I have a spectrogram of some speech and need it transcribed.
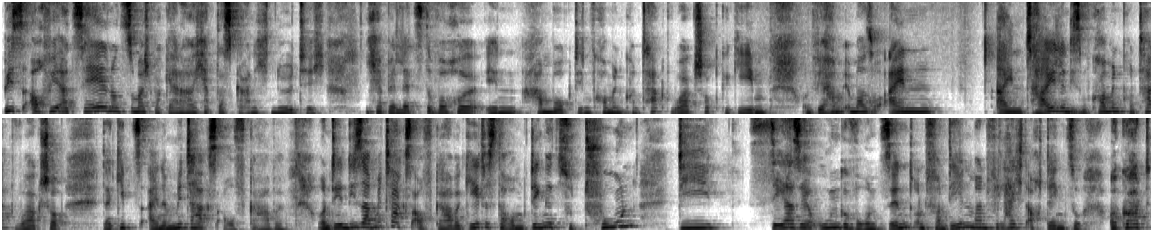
bis auch wir erzählen uns zum Beispiel gerne, ich habe das gar nicht nötig. Ich habe ja letzte Woche in Hamburg den Common Kontakt Workshop gegeben und wir haben immer so einen einen Teil in diesem Common Kontakt Workshop, da gibt's eine Mittagsaufgabe. Und in dieser Mittagsaufgabe geht es darum, Dinge zu tun, die sehr, sehr ungewohnt sind und von denen man vielleicht auch denkt so, oh Gott,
